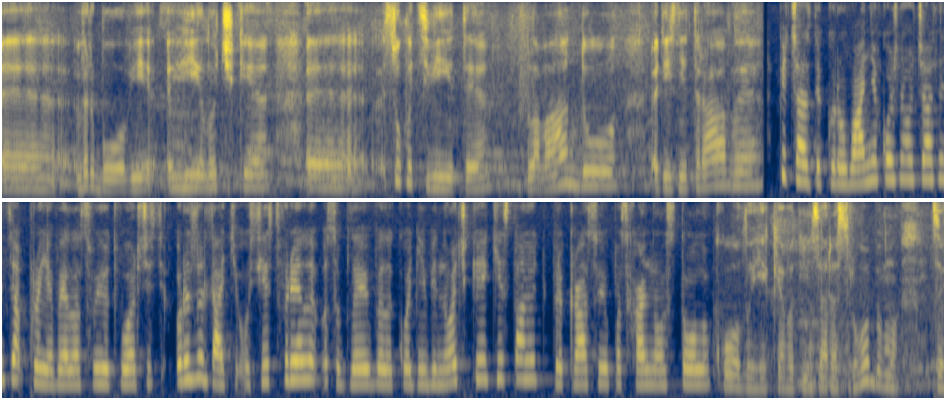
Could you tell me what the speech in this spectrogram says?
е, вербові гілочки, е, сухоцвіти, лаванду, різні трави. Під час декорування кожна учасниця проявила свою творчість. У результаті усі створили особливі великодні віночки, які стануть прикрасою пасхального столу. Коло, яке от ми зараз робимо, це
